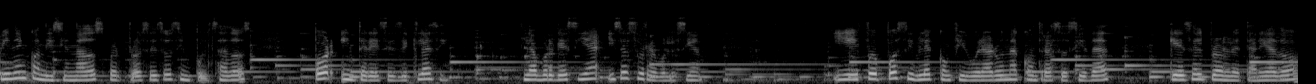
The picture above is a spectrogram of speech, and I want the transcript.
vienen condicionados por procesos impulsados por intereses de clase. La burguesía hizo su revolución y fue posible configurar una contrasociedad que es el proletariado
